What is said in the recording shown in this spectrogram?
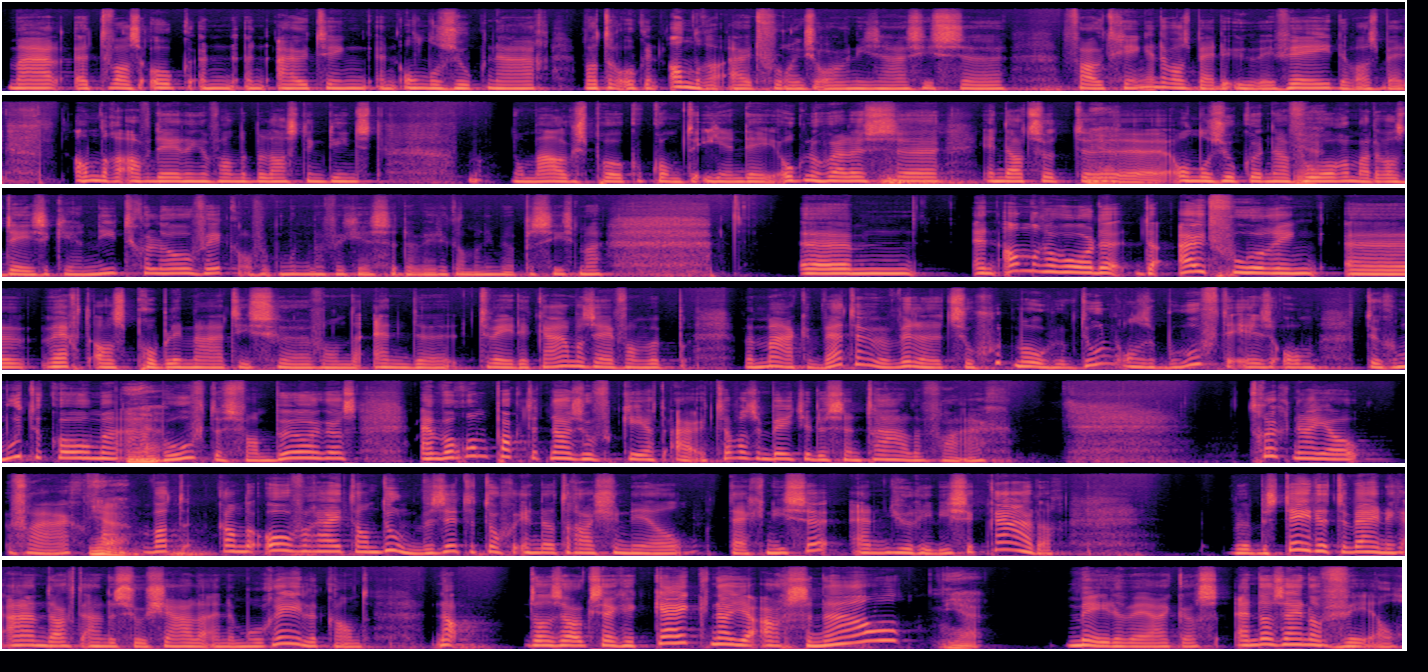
Maar het was ook een, een uiting, een onderzoek naar wat er ook in andere uitvoeringsorganisaties uh, fout ging. En dat was bij de UWV, dat was bij andere afdelingen van de Belastingdienst. Normaal gesproken komt de IND ook nog wel eens uh, in dat soort onderzoeken naar voren. Ja. Maar dat was deze keer niet, geloof ik. Of ik moet me vergissen, dat weet ik allemaal niet meer precies. Maar um, in andere woorden, de uitvoering uh, werd als problematisch gevonden. En de Tweede Kamer zei van we, we maken wetten, we willen het zo goed mogelijk doen. Onze behoefte is om tegemoet te komen aan Ja. behoeftes van burgers. En waarom pakt het nou zo verkeerd uit? Dat was een beetje de centrale vraag. Terug naar jouw vraag. Van Ja. Wat kan de overheid dan doen? We zitten toch in dat rationeel technische en juridische kader. We besteden te weinig aandacht aan de sociale en de morele kant. Nou, dan zou ik zeggen, kijk naar je arsenaal Ja. medewerkers. En er zijn er veel.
